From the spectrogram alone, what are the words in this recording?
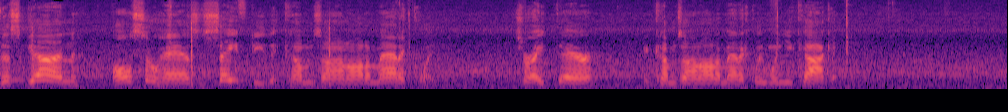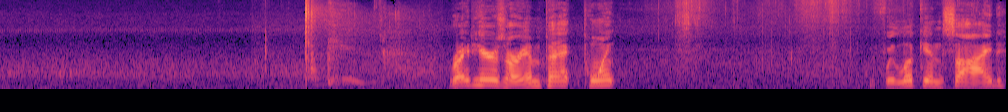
This gun also has a safety that comes on automatically. It's right there. It comes on automatically when you cock it. Right here is our impact point. If we look inside,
